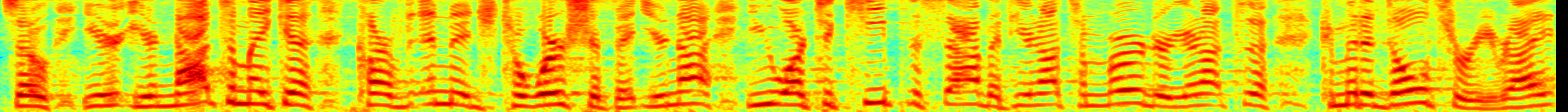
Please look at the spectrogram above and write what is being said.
So you're, you're not to make a carved image to worship it. You're not, you are to keep the Sabbath. You're not to murder. You're not to commit adultery, right?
